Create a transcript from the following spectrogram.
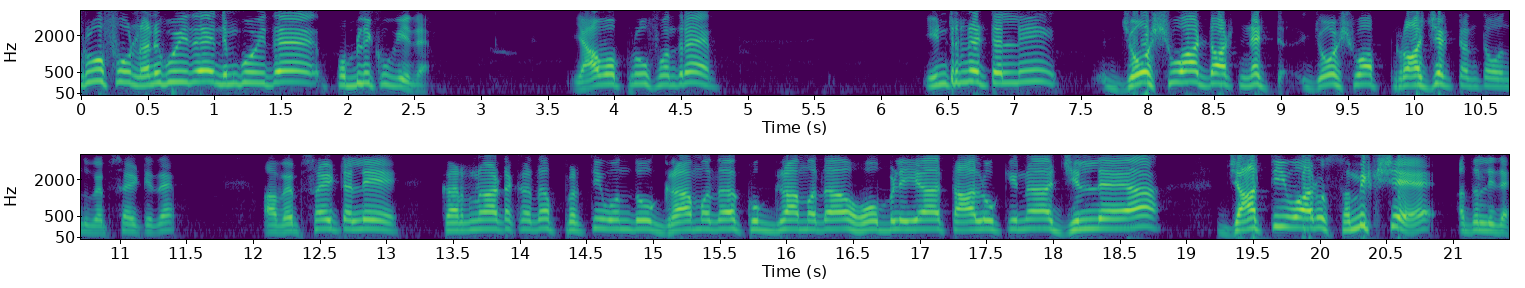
ಪ್ರೂಫು ನನಗೂ ಇದೆ ನಿಮಗೂ ಇದೆ ಪಬ್ಲಿಕ್ಗೂ ಇದೆ. ಯಾವ ಪ್ರೂಫ್ ಅಂದರೆ ಇಂಟರ್ನೆಟ್ಟಲ್ಲಿ Joshua dot net Joshua project ಅಂತ ಒಂದು ವೆಬ್ಸೈಟ್ ಇದೆ. ಆ ವೆಬ್ಸೈಟಲ್ಲಿ ಕರ್ನಾಟಕದ ಪ್ರತಿಯೊಂದು ಗ್ರಾಮದ, ಕುಗ್ರಾಮದ, ಹೋಬಳಿಯ, ತಾಲೂಕಿನ ಜಿಲ್ಲೆಯ ಜಾತಿವಾರು ಸಮೀಕ್ಷೆ ಅದರಲ್ಲಿದೆ.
